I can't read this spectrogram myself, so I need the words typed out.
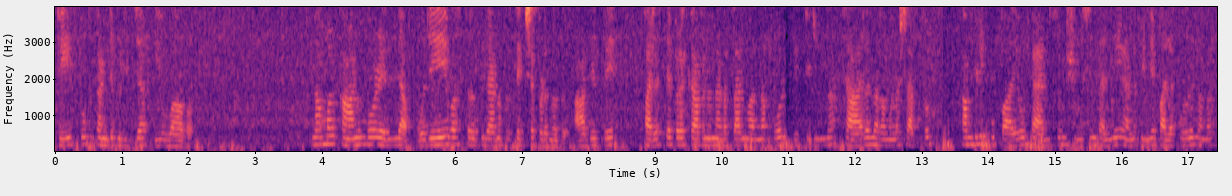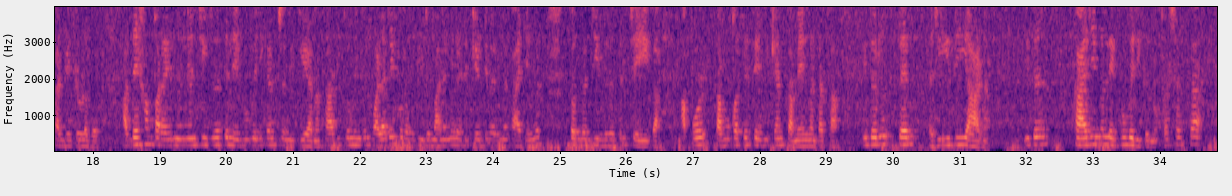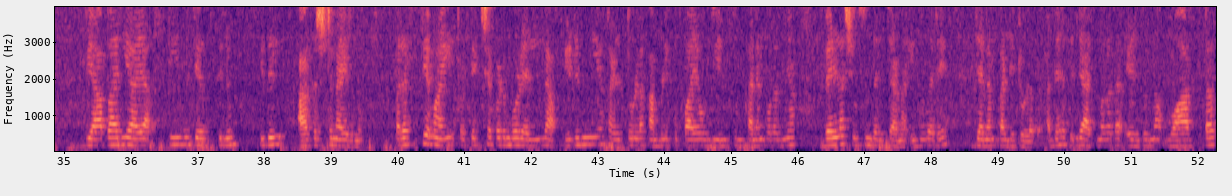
ഫേസ്ബുക്ക് കണ്ടുപിടിച്ച യുവാവ്. നമ്മൾ കാണുമ്പോഴെല്ലാം ഒരേ വസ്ത്രത്തിലാണ് പ്രത്യക്ഷപ്പെടുന്നത്. ആദ്യത്തെ പരസ്യപ്രഖ്യാപനം നടത്താൻ വന്നപ്പോൾ ഇട്ടിരുന്ന ചാരനിറമുള്ള ഷർട്ടും കമ്പിളിക്കുപ്പായവും പാൻസും ഷൂസും തന്നെയാണ് പിന്നെ പലപ്പോഴും നമ്മൾ കണ്ടിട്ടുള്ളത്. അദ്ദേഹം പറയുന്നു ഞാൻ ജീവിതത്തിൽ ലഘൂകരിക്കാൻ ശ്രമിക്കുകയാണ്. സാധിക്കുമെങ്കിൽ വളരെ കുറവ് തീരുമാനങ്ങൾ എടുക്കേണ്ടി വരുന്ന കാര്യങ്ങൾ സ്വന്തം ജീവിതത്തിൽ ചെയ്യുക. അപ്പോൾ സമൂഹത്തെ സേവിക്കാൻ സമയം കണ്ടെത്താം. ഇതൊരു സെൻ രീതിയാണ്. ഇത് കാര്യങ്ങൾ ലഘൂകരിക്കുന്നു. പ്രശസ്ത വ്യാപാരിയായ സ്റ്റീവ് ജോബ്സിനും ഇതിൽ ആകൃഷ്ടനായിരുന്നു. പരസ്യമായി പ്രത്യക്ഷപ്പെടുമ്പോഴെല്ലാം ഇടുങ്ങിയ കഴുത്തുള്ള കമ്പിളിക്കുപ്പായവും ജീൻസും കനം കുറഞ്ഞ വെള്ള ഷൂസും ധരിച്ചാണ് ഇതുവരെ ജനം കണ്ടിട്ടുള്ളത്. അദ്ദേഹത്തിന്റെ ആത്മകഥ എഴുതുന്ന വാൾട്ടർ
